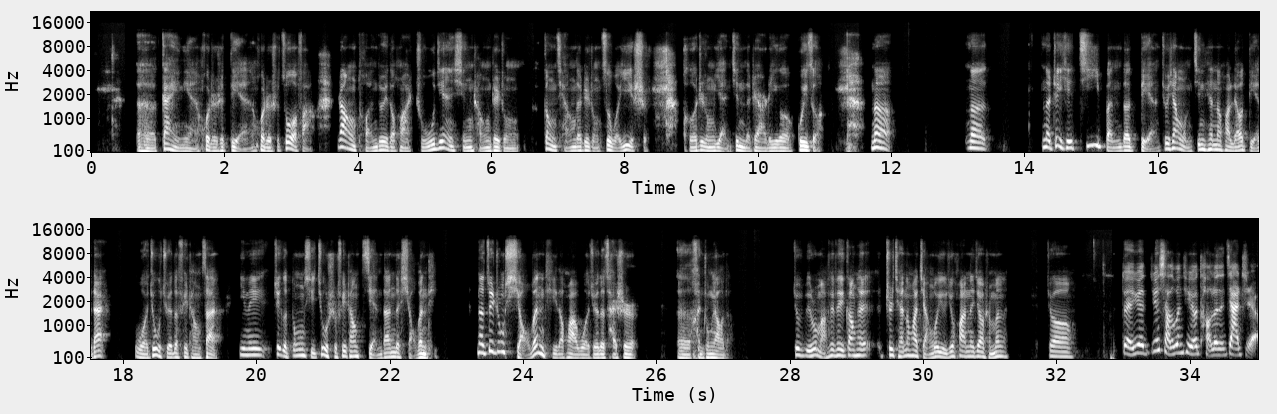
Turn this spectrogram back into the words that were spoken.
呃概念，或者是点，或者是做法，让团队的话逐渐形成这种更强的这种自我意识和这种演进的这样的一个规则。那那那这些基本的点，就像我们今天的话聊迭代，我就觉得非常赞。因为这个东西就是非常简单的小问题，那最终小问题的话，我觉得才是，呃，很重要的。就比如马飞飞刚才之前的话讲过有句话，那叫什么呢？叫对，越越小的问题有讨论的价值。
